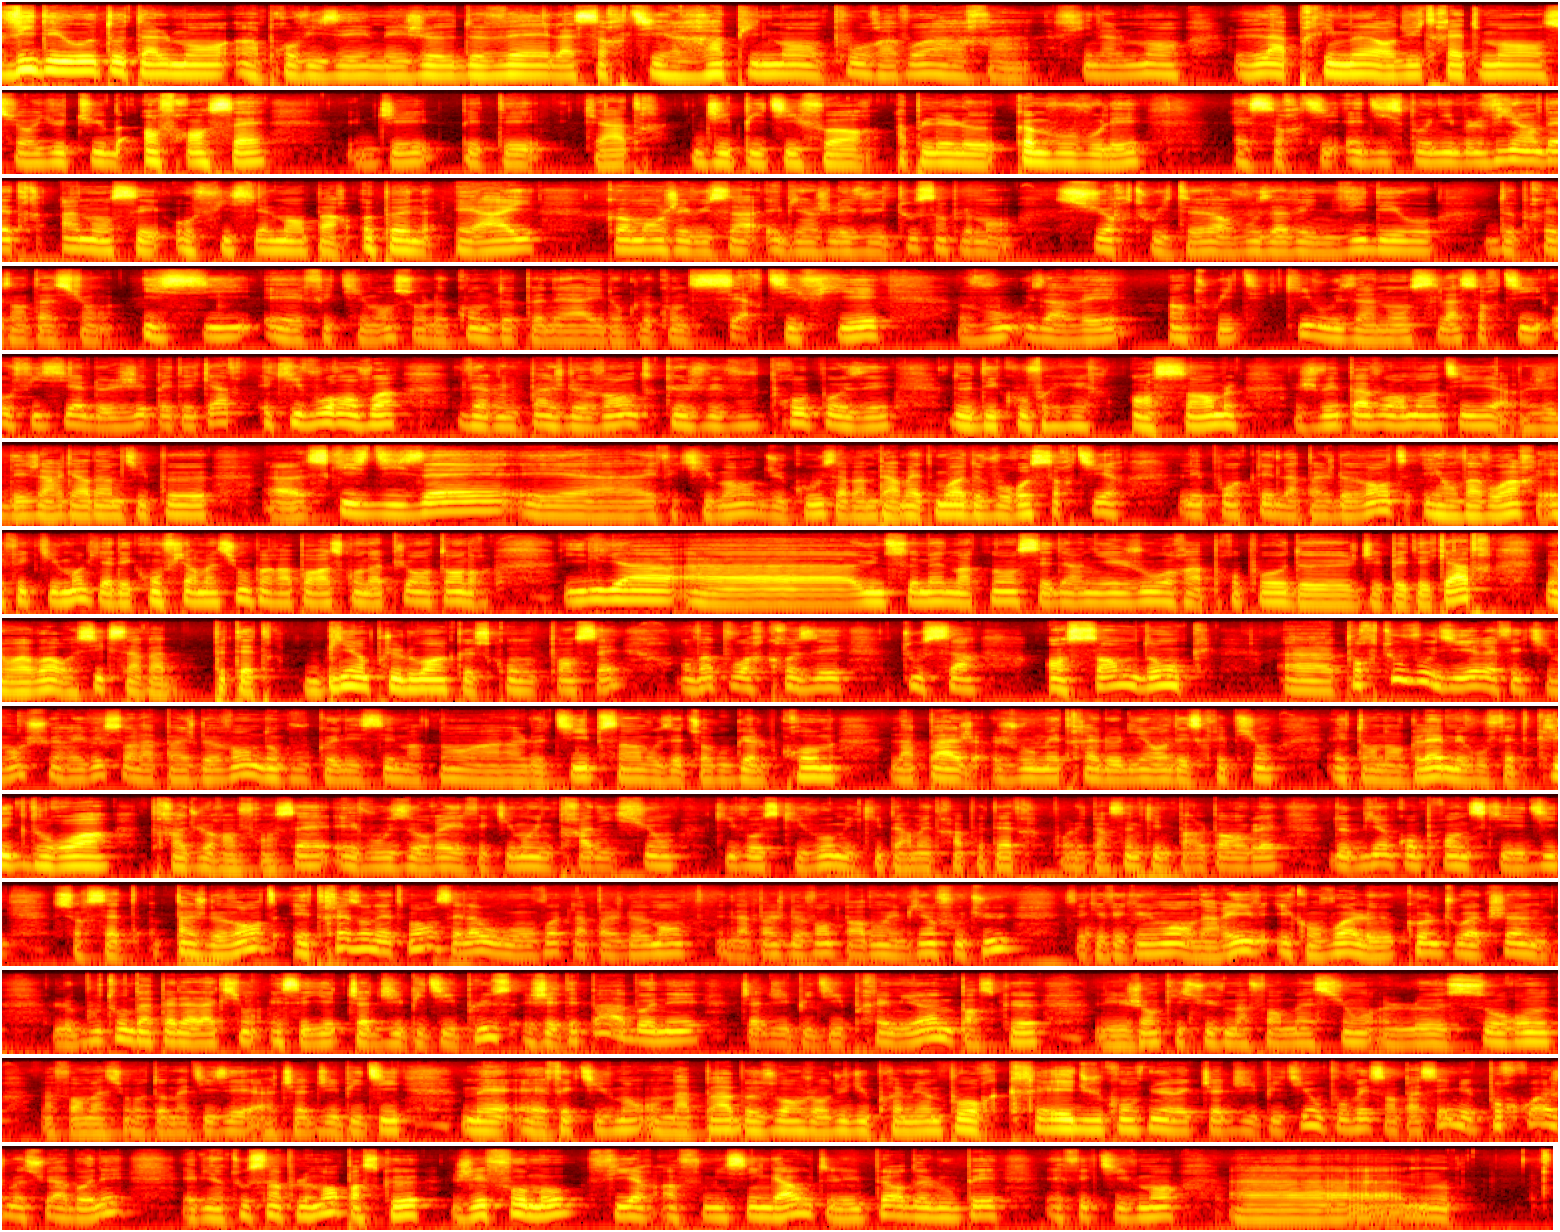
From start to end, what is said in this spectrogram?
Vidéo totalement improvisée, mais je devais la sortir rapidement pour avoir euh, finalement la primeur du traitement sur YouTube en français. GPT-4, GPT-4, appelez-le comme vous voulez, est sorti, est disponible, vient d'être annoncé officiellement par OpenAI. Comment j'ai vu ça? Eh bien, je l'ai vu tout simplement sur Twitter. Vous avez une vidéo de présentation ici et effectivement sur le compte d'OpenAI, donc le compte certifié, vous avez un tweet qui vous annonce la sortie officielle de GPT-4 et qui vous renvoie vers une page de vente que je vais vous proposer de découvrir ensemble. Je vais pas vous mentir, j'ai déjà regardé un petit peu euh, ce qui se disait et euh, effectivement, du coup, ça va me permettre moi de vous ressortir les points clés de la page de vente et on va voir effectivement qu'il y a des confirmations par rapport à ce qu'on a pu entendre il y a euh, une semaine maintenant, ces derniers jours, à propos de GPT-4. Mais on va voir aussi que ça va peut-être bien plus loin que ce qu'on pensait. On va pouvoir creuser tout ça ensemble. Donc, euh, pour tout vous dire, effectivement, je suis arrivé sur la page de vente, donc vous connaissez maintenant hein, le tips, hein, vous êtes sur Google Chrome, la page, je vous mettrai le lien en description, est en anglais, mais vous faites clic droit, traduire en français, et vous aurez effectivement une traduction qui vaut ce qui vaut, mais qui permettra peut-être pour les personnes qui ne parlent pas anglais de bien comprendre ce qui est dit sur cette page de vente. Et très honnêtement, c'est là où on voit que la page de vente, la page de vente pardon, est bien foutue, c'est qu'effectivement on arrive et qu'on voit le call to action, le bouton d'appel à l'action, essayer ChatGPT+. J'étais pas abonné ChatGPT Premium parce que les gens qui suivent ma formation le sauront, ma formation automatisée à ChatGPT, mais effectivement, on n'a pas besoin aujourd'hui du premium pour créer du contenu avec ChatGPT, on pouvait s'en passer, mais pourquoi je me suis abonné? Eh bien tout simplement parce que j'ai FOMO, Fear of Missing Out, j'ai eu peur de louper effectivement... Euh,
